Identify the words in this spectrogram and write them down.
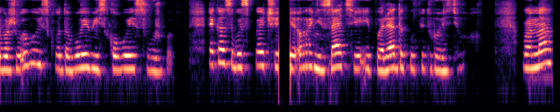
важливою складовою військової служби, яка забезпечує організацію і порядок у підрозділах. Вона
